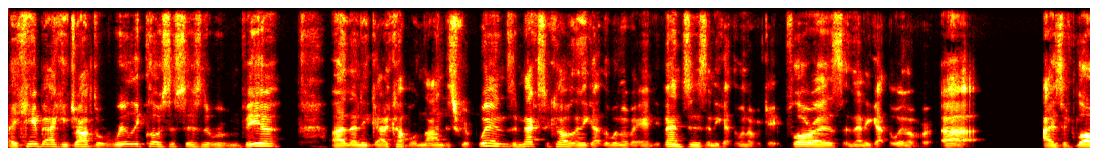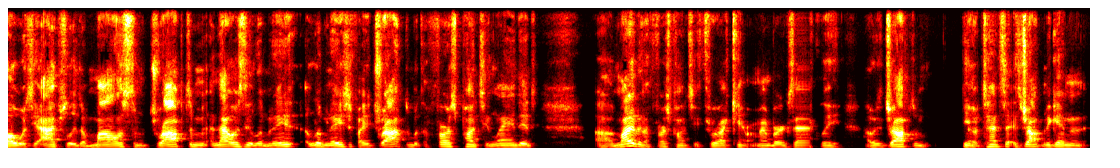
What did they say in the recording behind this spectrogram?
Uh, he came back. He dropped a really close decision to Ruben Villa. Uh, then he got a couple nondescript wins in Mexico. Then he got the win over Andy Vences. Then he got the win over Gabe Flores. And then he got the win over uh, Isaac Lowe, which he absolutely demolished him, dropped him, and that was the elimination elimination fight. He dropped him with the first punch he landed. Uh, might have been the first punch he threw. I can't remember exactly. Uh, he dropped him, you know, 10 seconds, dropped him again in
